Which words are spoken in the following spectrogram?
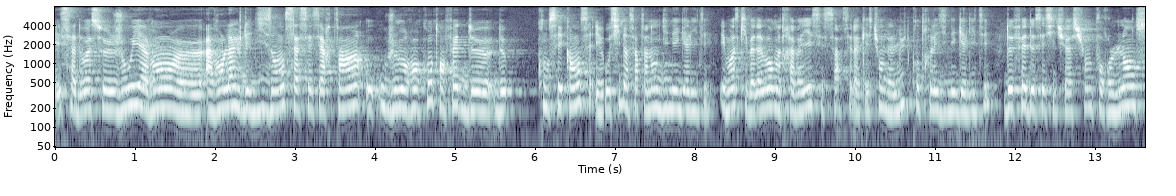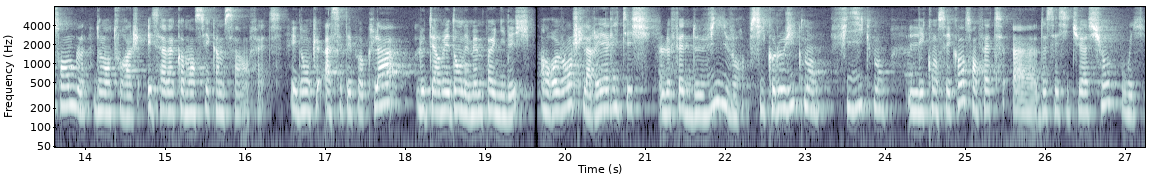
Et ça doit se jouer avant, euh, avant l'âge des 10 ans, ça c'est certain, où, où, je me rends compte en fait de, de conséquences et aussi d'un certain nombre d'inégalités. Et moi, ce qui va d'abord me travailler, c'est ça, c'est la question de la lutte contre les inégalités de fait de ces situations pour l'ensemble de l'entourage. Et ça va commencer comme ça, en fait. Et donc, à cette époque-là, le terme aidant n'est même pas une idée. En revanche, la réalité, le fait de vivre psychologiquement, physiquement, les conséquences, en fait, euh, de ces situations, oui.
